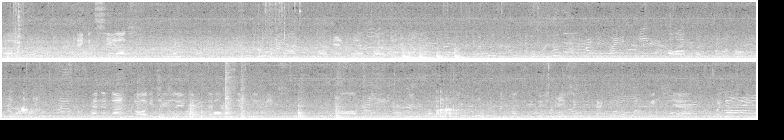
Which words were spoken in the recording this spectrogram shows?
well, they can see us. Our, our hand cams by Depending on the dog, it's usually anywhere from 12 to 16 weeks. Explosive detected for 12 weeks. yeah. Like those dual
